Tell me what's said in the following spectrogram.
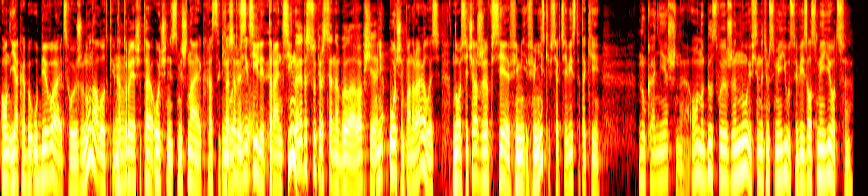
он якобы убивает свою жену на лодке, которая, я считаю, очень смешная, как раз-таки самом в стиле Тарантино. Ну, это супер сцена была вообще. Мне очень понравилось, но сейчас же все феми- феминистки, все активисты такие, ну, конечно, он убил свою жену, и все над этим смеются, весь зал смеется.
